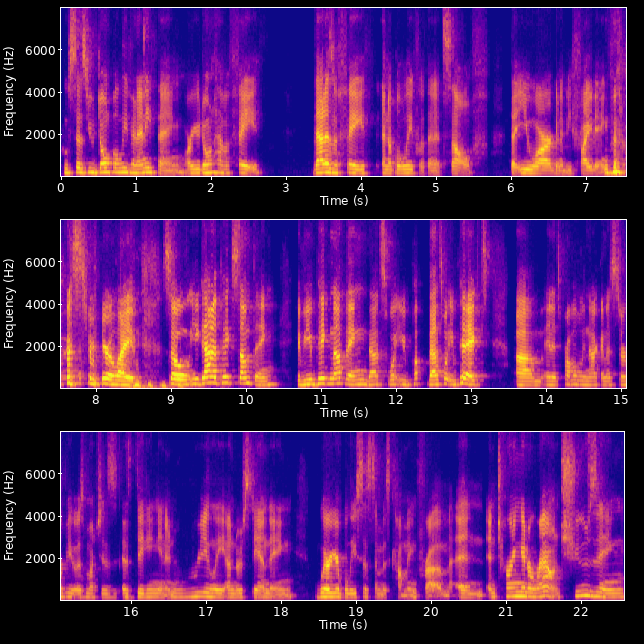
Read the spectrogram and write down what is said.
who says you don't believe in anything or you don't have a faith, that is a faith and a belief within itself that you are going to be fighting for the rest of your life. So you got to pick something. If you pick nothing, that's what you that's what you picked, um, and it's probably not going to serve you as much as as digging in and really understanding where your belief system is coming from and and turning it around, choosing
